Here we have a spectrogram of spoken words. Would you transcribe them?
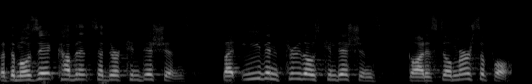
But the Mosaic covenant said there are conditions. But even through those conditions, God is still merciful.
